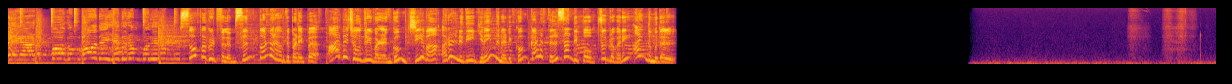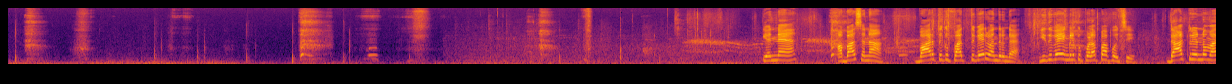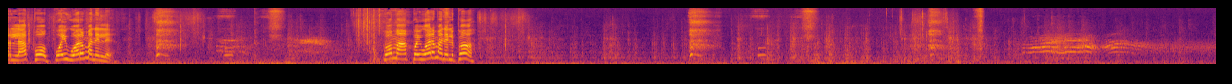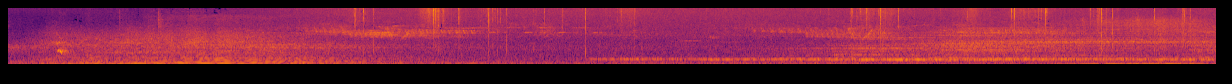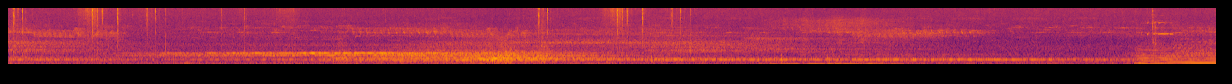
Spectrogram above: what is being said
விளையாட போகும்போது எதிரும் புதிரும். சூப்பர் குட் பிலிம்ஸின் தொண்ணூறாவது படைப்பு. ஆர் பி சௌத்ரி வழங்கும் ஜீவா அருள்நிதி இணைந்து நடிக்கும் களத்தில் சந்திப்போம். பிப்ரவரி ஐந்து முதல். என்ன? அபாசனா? வாரத்துக்கு பத்து பேர் வந்துருங்க. இதுவே எங்களுக்கு பொழப்பா போச்சு. டாக்டர் இன்னும் வரல. போ போய் ஓரமா நில்லு. போமா போய் ஓரமா நில்லு போ.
